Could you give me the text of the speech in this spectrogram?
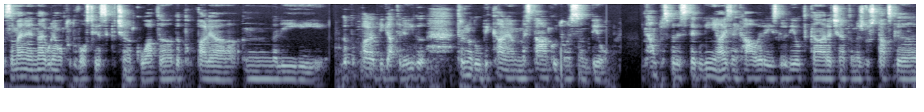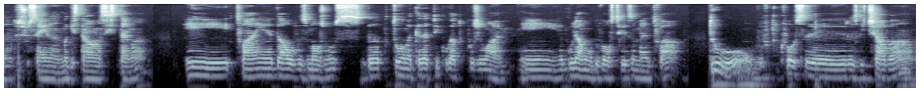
за мен е най-голямото удоволствие да се кача на колата, да подпаля, нали, да подпаля двигателя и да тръгна да обикалям места, на които не съм бил. Там през 50-те години Айзенхауер е изградил така наречената междуштатска шосейна магистрална система и това ни е дало възможност да пътуваме където и когато пожелаем. И е голямо удоволствие за мен това. Друго, в какво се различава,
